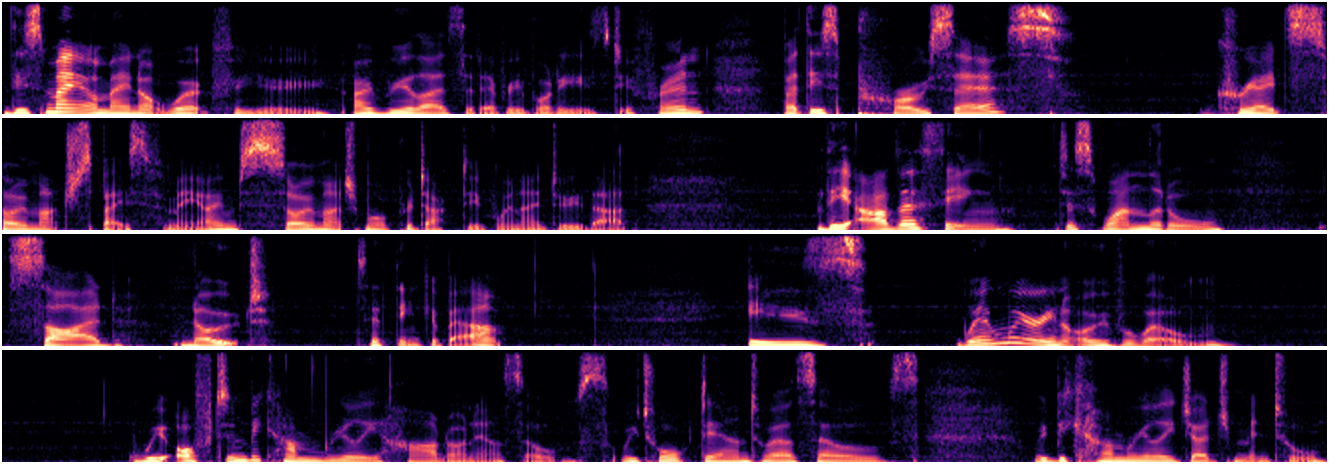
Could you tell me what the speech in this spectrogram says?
this may or may not work for you. I realize that everybody is different, but this process creates so much space for me. I'm so much more productive when I do that. The other thing, just one little side note to think about, is when we're in overwhelm, we often become really hard on ourselves. We talk down to ourselves. We become really judgmental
